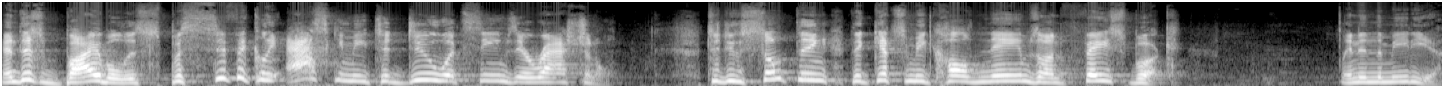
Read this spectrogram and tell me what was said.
And this Bible is specifically asking me to do what seems irrational, to do something that gets me called names on Facebook and in the media.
